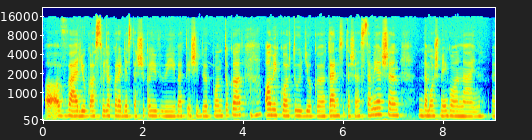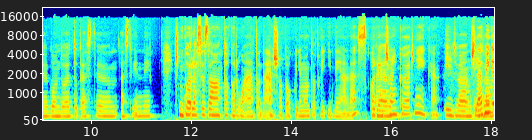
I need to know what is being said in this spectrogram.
a, várjuk azt, hogy akkor egyeztessük a jövő évet és időpontokat, uh-huh. amikor tudjuk természetesen személyesen, de most még online gondoltuk ezt, ezt vinni. És mikor lesz ez a takaró átadásatok? Ugye mondtad, hogy idén lesz, karácsony Igen. környéke? Így van. És lehet van. még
